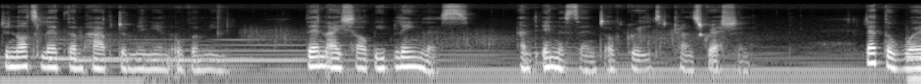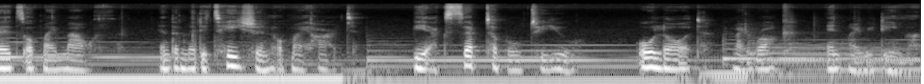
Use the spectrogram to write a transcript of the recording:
Do not let them have dominion over me. Then I shall be blameless and innocent of great transgression. Let the words of my mouth and the meditation of my heart be acceptable to you, O Lord, my rock and my redeemer.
